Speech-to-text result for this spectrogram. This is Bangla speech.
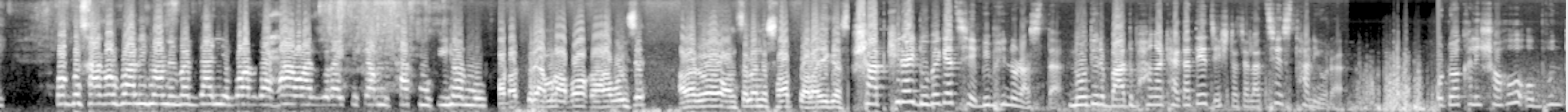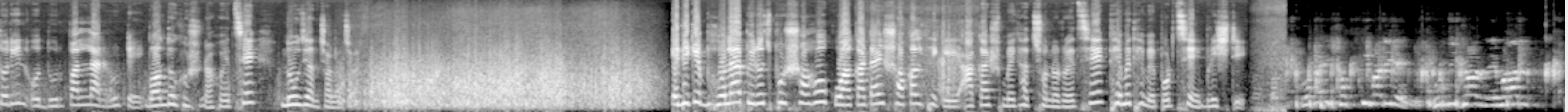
কত ছাগল পালি মানুষ বাড়ি জানিয়ে বর্গা হ্যাঁ আর থেকে আমি থাকব কি হরমু? হঠাৎ করে আমরা আবহাওয়া খারাপ হয়েছে আমাদের অঞ্চলে সব তলাই গেছে। সাতক্ষীরায় ডুবে গেছে বিভিন্ন রাস্তা। নদীর বাঁধ ভাঙা ঠেকাতে চেষ্টা চালাচ্ছে স্থানীয়রা। পটুয়াখালী সহ অভ্যন্তরীণ ও দূরপাল্লার রুটে বন্ধ ঘোষণা হয়েছে নৌযান চলাচল। এদিকে ভোলা পিরোজপুর সহ কুয়াকাটায় সকাল থেকে আকাশ মেঘাচ্ছন্ন রয়েছে থেমে থেমে পড়ছে বৃষ্টি। শক্তি বাড়িয়ে ঘূর্ণিঝড় রেমাল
